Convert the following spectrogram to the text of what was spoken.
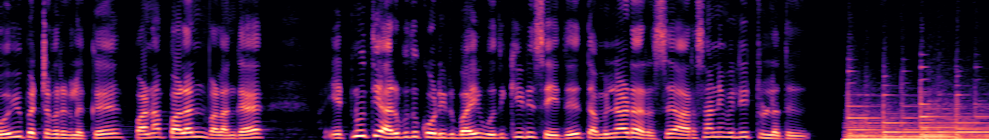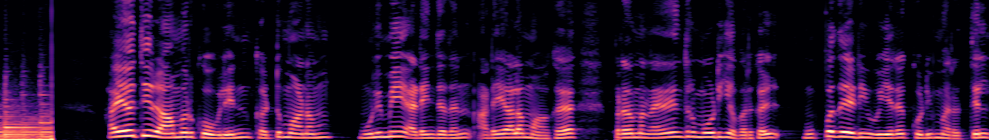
ஓய்வு பெற்றவர்களுக்கு பணப்பலன் வழங்க எட்நூற்றி அறுபது கோடி ரூபாய் ஒதுக்கீடு செய்து தமிழ்நாடு அரசு அரசாணை வெளியிட்டுள்ளது. அயோத்தி ராமர் கோவிலின் கட்டுமானம் முழுமை அடைந்ததன் அடையாளமாக பிரதமர் நரேந்திர மோடி அவர்கள் முப்பது அடி உயர கொடிமரத்தில்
